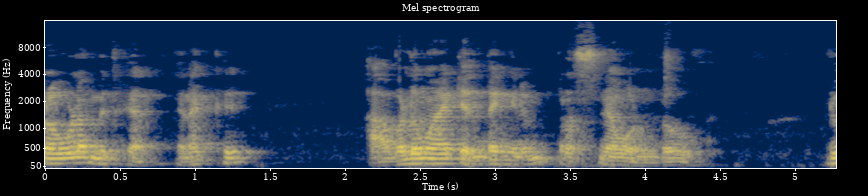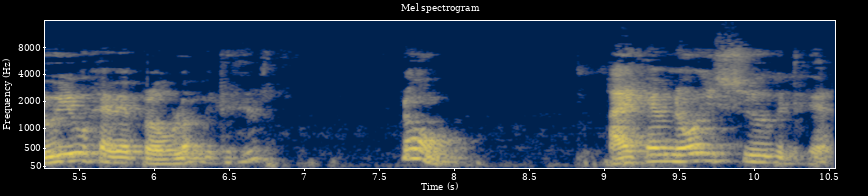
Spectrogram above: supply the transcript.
problem with her നിനക്ക് അവളുമായിട്ട് എന്തെങ്കിലും പ്രശ്നമുണ്ടോ? Do you have a problem with her no I have no issue with her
